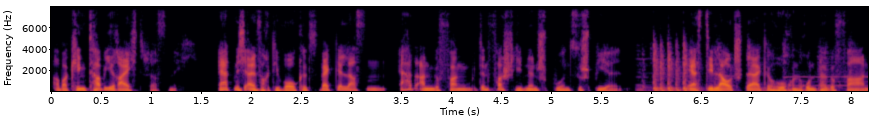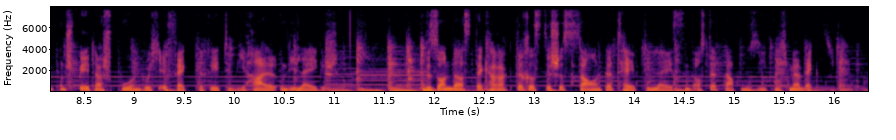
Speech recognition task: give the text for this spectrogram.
Aber King Tubby reichte das nicht. Er hat nicht einfach die Vocals weggelassen, er hat angefangen, mit den verschiedenen Spuren zu spielen. Erst die Lautstärke hoch und runter gefahren und später Spuren durch Effektgeräte wie Hall und Delay geschickt. Besonders der charakteristische Sound der Tape Delays sind aus der Dub-Musik nicht mehr wegzudenken.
